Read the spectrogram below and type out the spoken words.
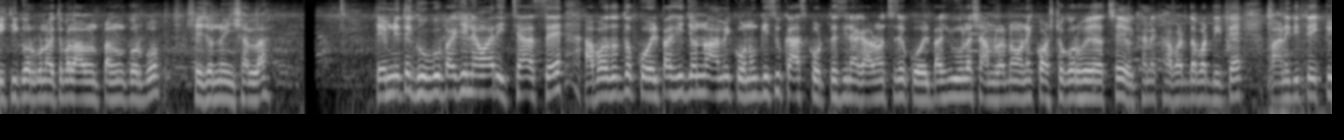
বিক্রি করব নয়তো বা লালন পালন করব সেই জন্য ইনশাল্লাহ তেমনিতে ঘুঘু পাখি নেওয়ার ইচ্ছা আছে। আপাতত কোয়েল পাখির জন্য আমি কোনো কিছু কাজ করতেছি না। কারণ হচ্ছে যে কোয়েল পাখিগুলো সামলানো অনেক কষ্টকর হয়ে যাচ্ছে। ওইখানে খাবার দাবার দিতে, পানি দিতে একটু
